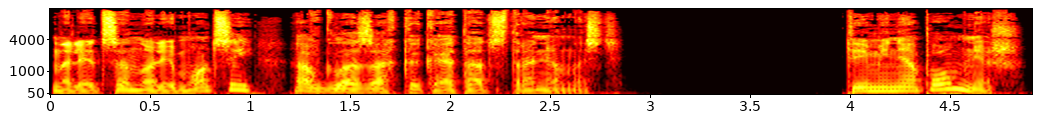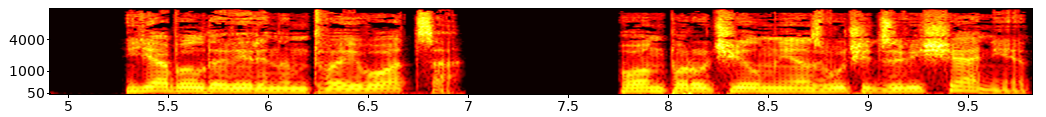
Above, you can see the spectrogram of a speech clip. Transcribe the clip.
На лице ноль эмоций, а в глазах какая-то отстраненность. «Ты меня помнишь? Я был доверенным твоего отца. Он поручил мне озвучить завещание,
